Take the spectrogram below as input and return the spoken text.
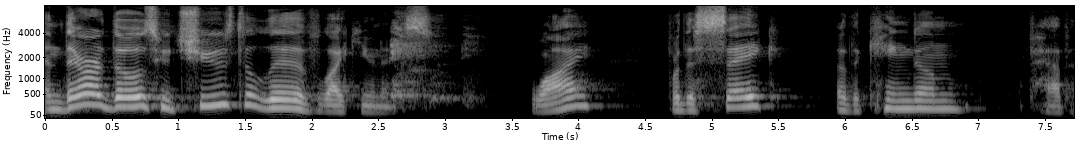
And there are those who choose to live like eunuchs. Why? For the sake of the kingdom of heaven.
